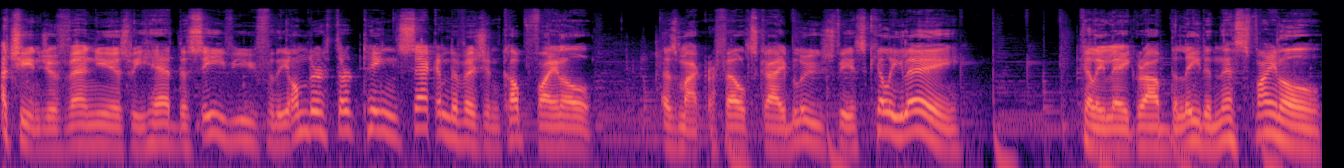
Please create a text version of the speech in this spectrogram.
A change of venue as we head to Seaview for the under 13 Second Division Cup final as Magherafelt Sky Blues face Killyleagh. Killyleagh grabbed the lead in this final.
